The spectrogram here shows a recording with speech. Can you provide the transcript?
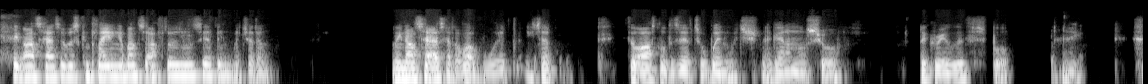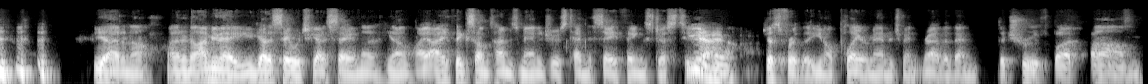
I think Arteta was complaining about it afterwards. I think, which I don't. I mean, Arteta said a lot of weird. He said he thought Arsenal deserved to win, which again I'm not sure I agree with, but hey. Yeah, I don't know. I don't know. I mean, hey, you got to say what you got to say, and the you know, I, I think sometimes managers tend to say things just to yeah, yeah, just for the you know player management rather than the truth. But um,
